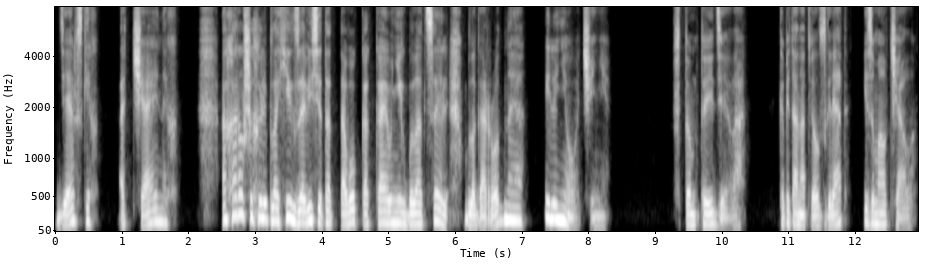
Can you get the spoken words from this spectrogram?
дерзких, отчаянных. А хороших или плохих зависит от того, какая у них была цель, благородная или не очень. В том-то и дело. Капитан отвел взгляд и замолчал.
